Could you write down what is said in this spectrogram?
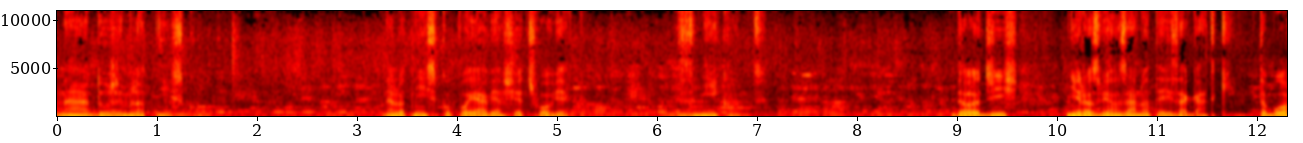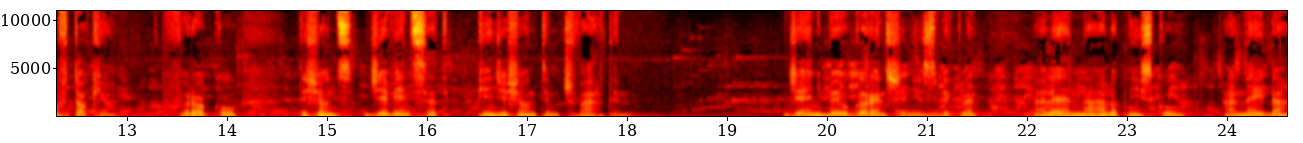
na dużym lotnisku. Na lotnisku pojawia się człowiek znikąd. Do dziś nie rozwiązano tej zagadki. To było w Tokio w roku 1954. Dzień był gorętszy niż zwykle, ale na lotnisku Haneda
